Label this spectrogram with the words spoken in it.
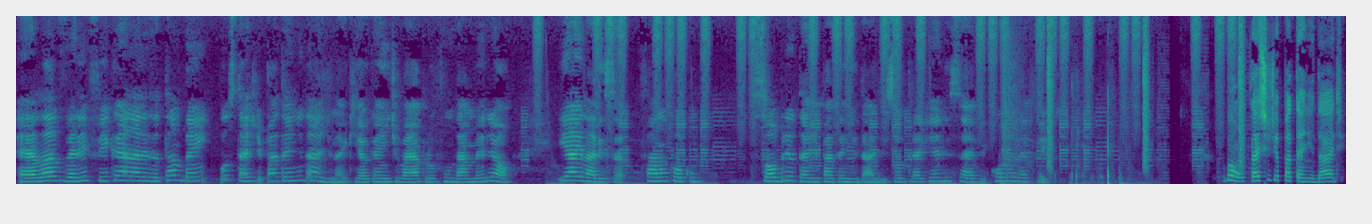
ela verifica e analisa também os testes de paternidade, né? Que é o que a gente vai aprofundar melhor. E aí, Larissa, fala um pouco sobre o teste de paternidade, sobre para que ele serve, como ele é feito. Bom, o teste de paternidade,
